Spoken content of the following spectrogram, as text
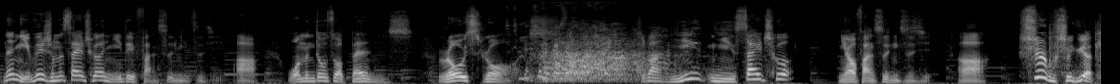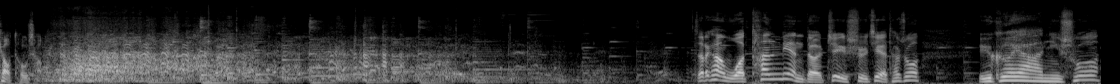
那你为什么塞车？你得反思你自己啊。我们都坐 Benz、Rolls Royce，是吧？你你塞车，你要反思你自己啊，是不是月票投成？再来看我贪恋的这世界，他说。宇哥呀，你说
